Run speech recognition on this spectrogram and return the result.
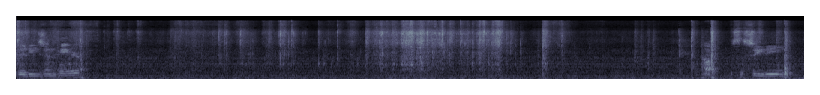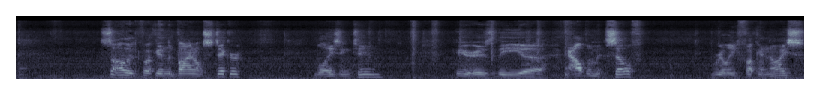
goodies in here. Oh, it's the CD. Solid fucking vinyl sticker. Blazing Tomb. Here is the uh, album itself. Really fucking nice.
